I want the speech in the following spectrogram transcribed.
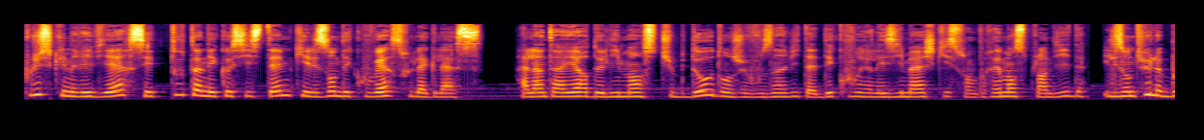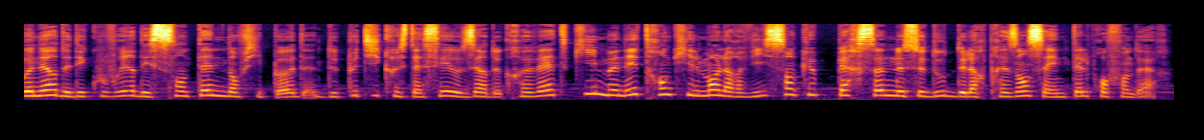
plus qu'une rivière, c'est tout un écosystème qu'ils ont découvert sous la glace. À l'intérieur de l'immense tube d'eau, dont je vous invite à découvrir les images qui sont vraiment splendides, ils ont eu le bonheur de découvrir des centaines d'amphipodes, de petits crustacés aux airs de crevettes qui menaient tranquillement leur vie sans que personne ne se doute de leur présence à une telle profondeur.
